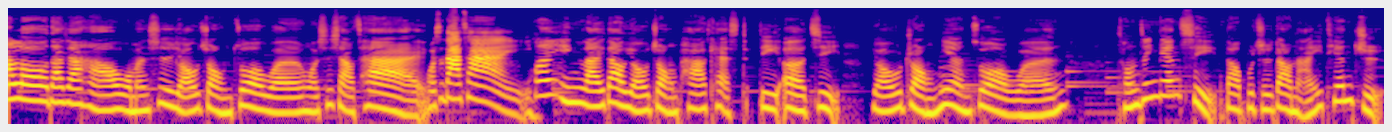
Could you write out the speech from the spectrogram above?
Hello，大家好，我们是有种作文，我是小蔡，我是大蔡，欢迎来到有种 Podcast 第二季，有种念作文。从今天起到不知道哪一天止，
